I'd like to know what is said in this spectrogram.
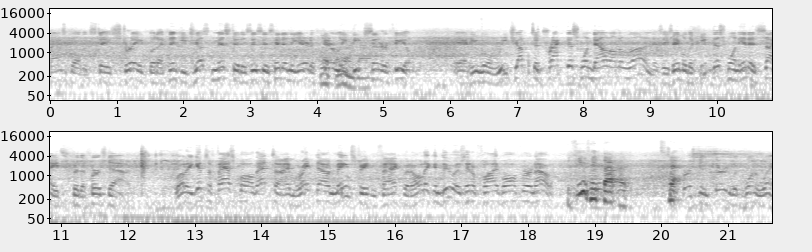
fastball that stays straight, but I think he just missed it as this is hit in the air to fairly deep yeah. center field. And he will reach up to track this one down on the run as he's able to keep this one in his sights for the first out. Well, he gets a fastball that time right down Main Street, in fact, but all he can do is hit a fly ball for an out. If he had hit that at So te- first and third with one away.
